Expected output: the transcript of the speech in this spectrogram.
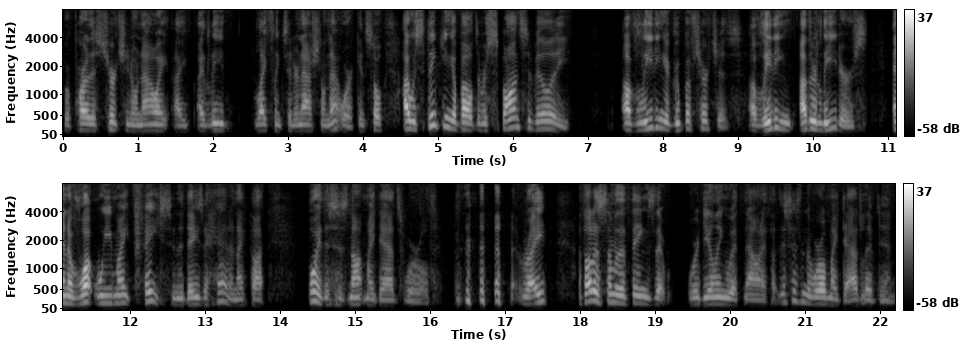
who are part of this church, you know, now I, I, I lead Lifelinks International Network. And so I was thinking about the responsibility of leading a group of churches, of leading other leaders, and of what we might face in the days ahead. And I thought, boy, this is not my dad's world, right? I thought of some of the things that we're dealing with now, and I thought, this isn't the world my dad lived in.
